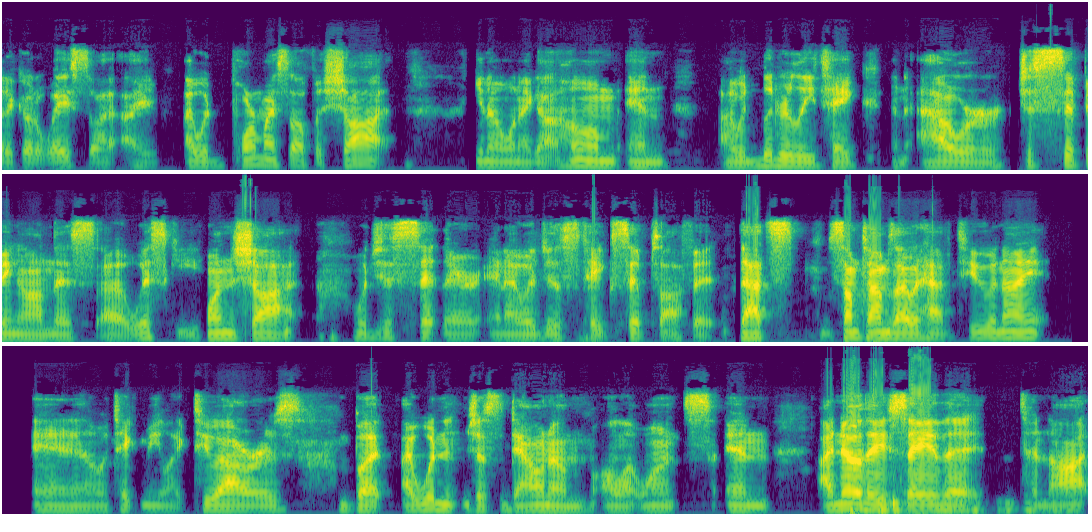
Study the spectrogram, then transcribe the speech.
let it go to waste so I, I i would pour myself a shot you know when i got home and I would literally take an hour just sipping on this uh, whiskey. One shot would just sit there and I would just take sips off it. That's sometimes I would have two a night and it would take me like two hours, but I wouldn't just down them all at once. And I know they say that to not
